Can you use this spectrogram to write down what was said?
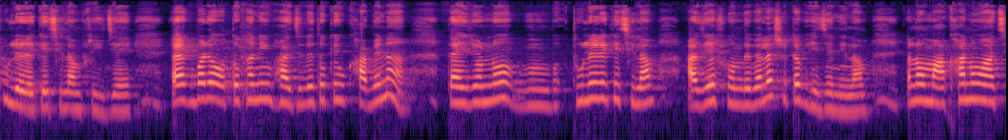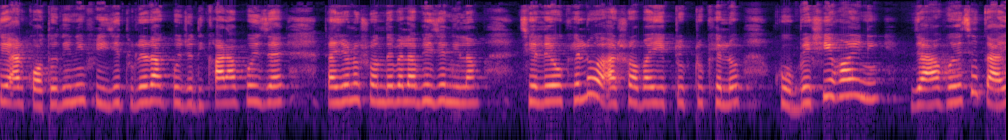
তুলে রেখেছিলাম ফ্রিজে একবারে অতখানি ভাজলে তো কেউ খাবে না, তাই জন্য তুলে রেখেছিলাম আজকে সন্ধেবেলা সেটা ভেজে নিলাম। কেন মাখানো আছে, আর কতদিনই ফ্রিজে তুলে রাখব যদি খারাপ হয়ে যায়, তাই জন্য সন্ধেবেলা ভেজে নিলাম। ছেলেও খেলো, আর সবাই একটু একটু খেলো, খুব বেশি হয়নি, যা হয়েছে তাই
